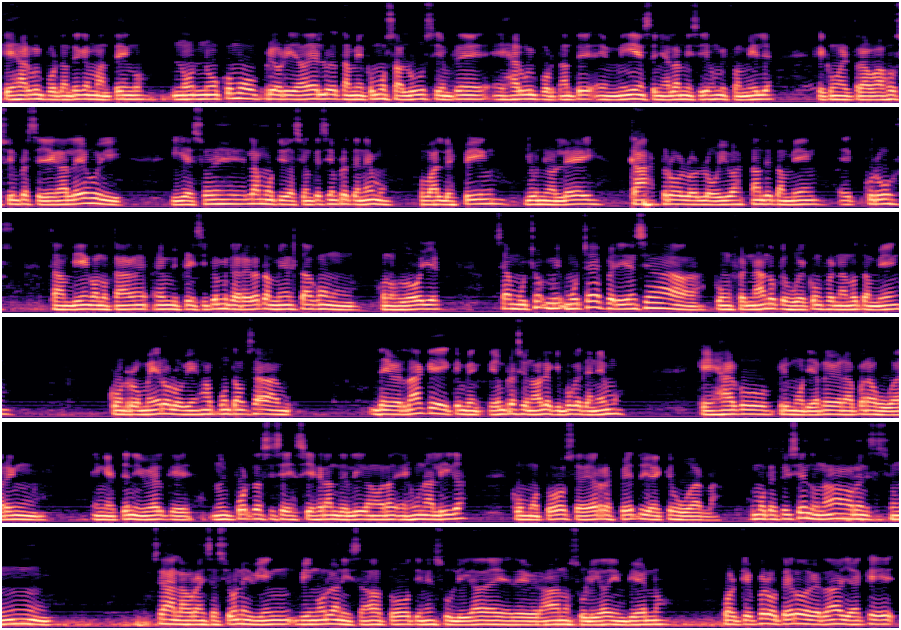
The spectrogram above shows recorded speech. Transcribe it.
que es algo importante que mantengo, no, no como prioridad, de- también como salud, siempre es algo importante en mí, enseñarle a mis hijos, mi familia, que con el trabajo siempre se llega lejos y, y eso es la motivación que siempre tenemos. Valdespín, Junior Ley, Castro, lo, lo vi bastante también, eh, Cruz, también cuando estaba en mi principio de mi carrera también estaba con, con los Dodgers. O sea, mucho, mi- mucha experiencia con Fernando, que jugué con Fernando también, con Romero, lo bien apuntado. O sea, de verdad que, que me quedo impresionado el equipo que tenemos, que es algo primordial de verdad para jugar en, en este nivel, que no importa si, se- si es grande liga, no, es una liga, como todo se debe respeto y hay que jugarla. Como te estoy diciendo, una organización, o sea, las organizaciones bien, bien organizadas, todo tienen su liga de, de verano, su liga de invierno. Cualquier pelotero de verdad, ya que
